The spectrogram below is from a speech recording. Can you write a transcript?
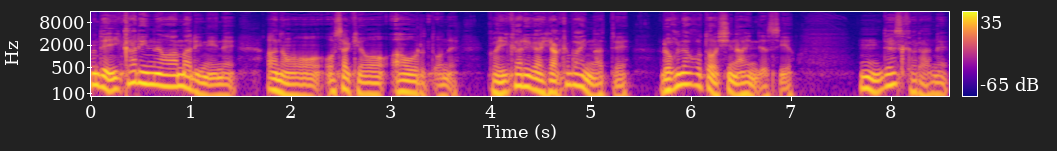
で、怒りのあまりにね、あの、お酒を煽るとね、こ怒りが100倍になって、ろくなことをしないんですよ。うん、ですからね、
